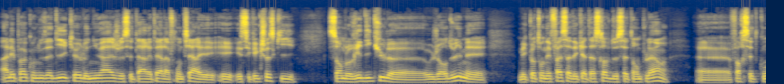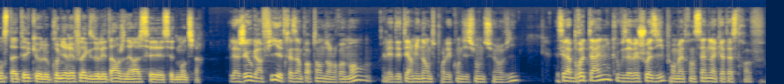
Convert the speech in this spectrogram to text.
à l'époque, on nous a dit que le nuage s'était arrêté à la frontière, et, c'est quelque chose qui semble ridicule aujourd'hui, mais, mais quand on est face à des catastrophes de cette ampleur, force est de constater que le premier réflexe de l'État, en général, c'est de mentir. La géographie est très importante dans le roman, elle est déterminante pour les conditions de survie. Et c'est la Bretagne que vous avez choisie pour mettre en scène la catastrophe.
